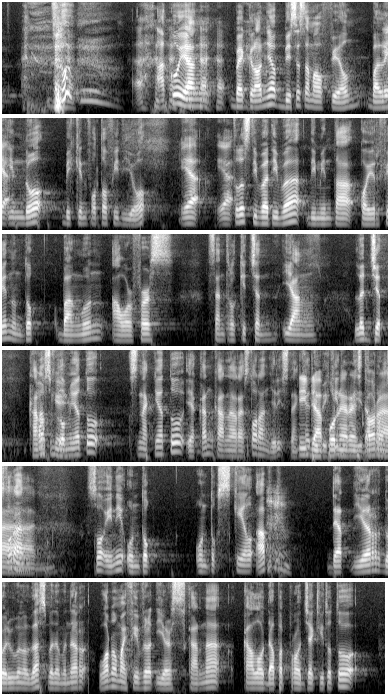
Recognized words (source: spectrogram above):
aku yang backgroundnya bisnis sama film, balik Yeah. Indo bikin foto video. Iya, iya. Terus tiba-tiba diminta Ko Irvin untuk bangun our first central kitchen yang legit. Karena Oke. sebelumnya tuh snacknya tuh ya kan karena restoran, jadi snacknya Di dapurnya dibikin di dapur restoran. So ini untuk untuk scale up that year 2015 benar-benar one of my favorite years karena kalau dapat project itu tuh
